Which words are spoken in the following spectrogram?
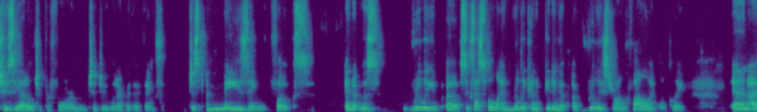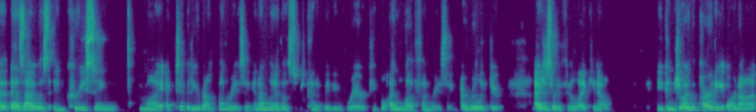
to Seattle to perform, to do whatever their things. Just amazing folks and it was really uh, successful and really kind of getting a, a really strong following locally. And I, as I was increasing my activity around fundraising, and I'm one of those kind of maybe rare people. I love fundraising. I really do. I just sort of feel like, you know, you can join the party or not,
